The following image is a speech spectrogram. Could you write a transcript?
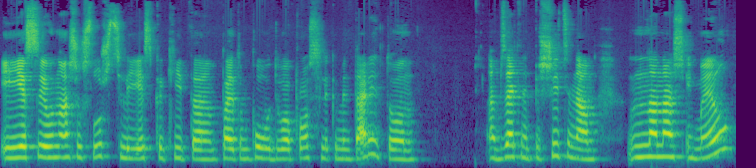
И если у наших слушателей есть какие-то по этому поводу вопросы или комментарии, то обязательно пишите нам на наш email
